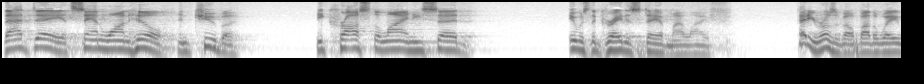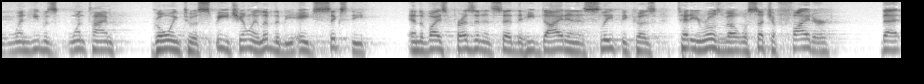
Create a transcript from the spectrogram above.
that day at San Juan Hill in Cuba, he crossed the line. He said, it was the greatest day of my life. Teddy Roosevelt, by the way, when he was one time going to a speech, he only lived to be age 60, and the vice president said that he died in his sleep because Teddy Roosevelt was such a fighter that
